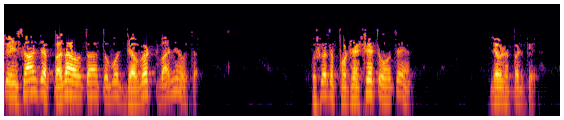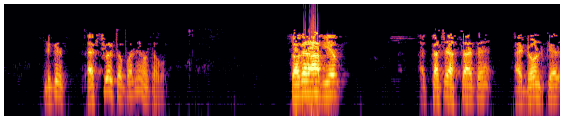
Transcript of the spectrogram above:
تو انسان جب پیدا ہوتا ہے تو وہ ڈیولپڈ نہیں ہوتا۔ اس کا تو پوٹینشیل تو ہوتے ہیں ڈیولپمنٹ کے، لیکن ایکچوئل طور پر نہیں ہوتا وہ۔ تو اگر آپ یہ کچرے اختیار کریں آئی ڈونٹ کیئر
